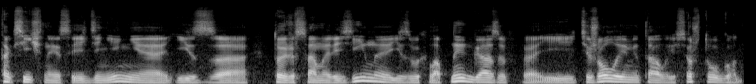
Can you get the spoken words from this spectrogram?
токсичные соединения из той же самой резины, из выхлопных газов и тяжелые металлы, и все что угодно.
